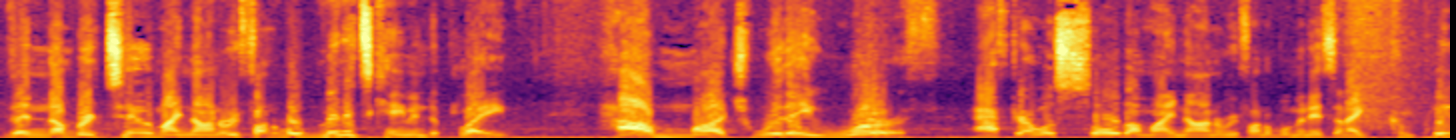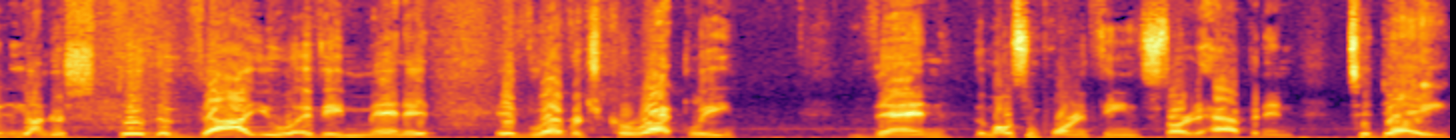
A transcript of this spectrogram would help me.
Then number two, my non-refundable minutes came into play. How much were they worth? After I was sold on my non-refundable minutes and I completely understood the value of a minute if leveraged correctly, then the most important thing started happening. Today,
